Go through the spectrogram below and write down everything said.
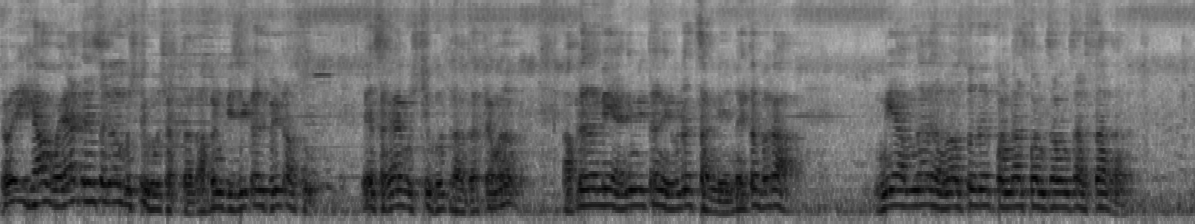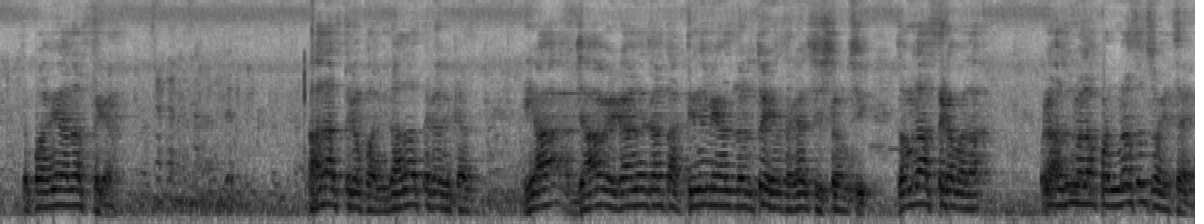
त्यामुळे ह्या वयात ह्या सगळ्या गोष्टी होऊ शकतात. आपण फिजिकल फिट असू या सगळ्या गोष्टी होत राहतात. त्यामुळं आपल्याला मी या निमित्तानं एवढंच सांगेन नाही तर बघा मी आमदार झालो असतो तर पन्नास पंचावन्नचा असताना तर पाणी आलं असतं का? आलं असतं का पाणी? झालं असतं का विकास? या ज्या वेगानं ज्या ताकदीने मी आज लढतोय या सगळ्या सिस्टमशी जमलं असतं का मला? पण अजून मला पन्नासच व्हायचं आहे.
